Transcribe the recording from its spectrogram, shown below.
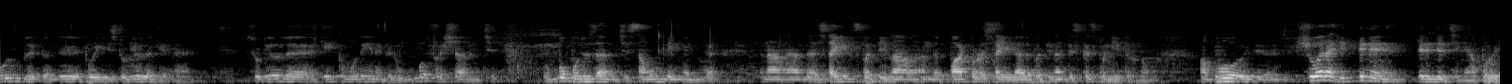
ஊரும் பிளட் வந்து போய் ஸ்டுடியோவில் கேட்டேன். ஸ்டுடியோவில் கேட்கும் போதே எனக்கு ரொம்ப ஃப்ரெஷ்ஷாக இருந்துச்சு. ரொம்ப புதுசாக இருந்துச்சு சவுண்டிங் அண்ட் நாங்கள் அந்த ஸ்டைல்ஸ் பற்றிலாம் அந்த பாட்டோட ஸ்டைல் அதை பற்றிலாம் டிஸ்கஸ் பண்ணிட்டு இருந்தோம். அப்போது இது ஷுவராக ஹிட்டுன்னு தெரிஞ்சிருச்சுங்க அப்போவே.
